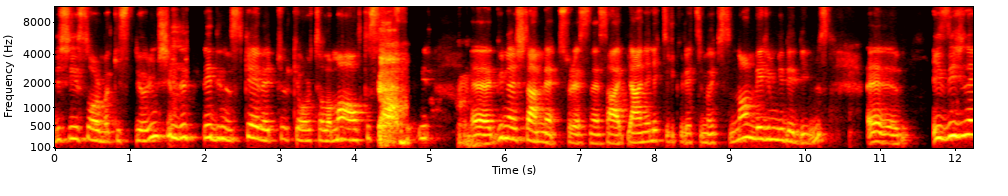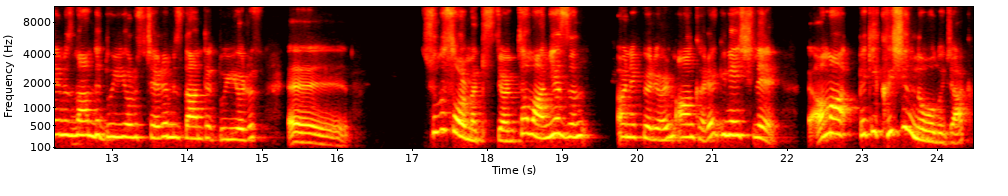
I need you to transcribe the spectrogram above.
bir şey sormak istiyorum. Şimdi dediniz ki evet Türkiye ortalama 6 saat bir e, güneşlenme süresine sahip. Yani elektrik üretimi açısından verimli dediğimiz. E, izleyicilerimizden de duyuyoruz, çevremizden de duyuyoruz. E, şunu sormak istiyorum. Tamam yazın örnek veriyorum Ankara güneşli ama peki kışın ne olacak?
